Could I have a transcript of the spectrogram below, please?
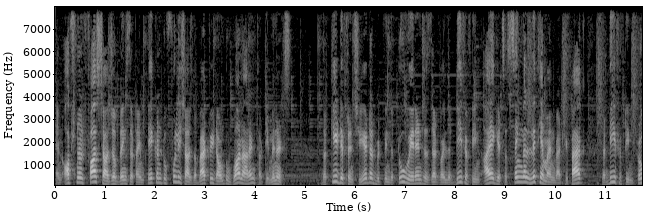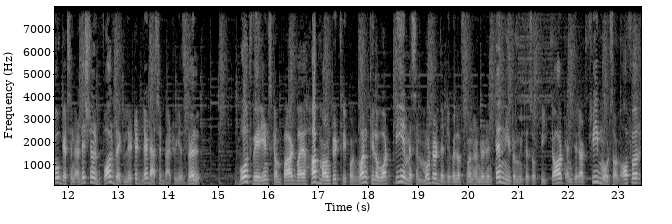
An optional fast charger brings the time taken to fully charge the battery down to 1 hour and 30 minutes. The key differentiator between the two variants is that while the D15i gets a single lithium-ion battery pack, the D15 Pro gets an additional valve-regulated lead-acid battery as well. Both variants come powered by a hub-mounted 3.1 kW PMSM motor that develops 110 Nm of peak torque and there are three modes on offer,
